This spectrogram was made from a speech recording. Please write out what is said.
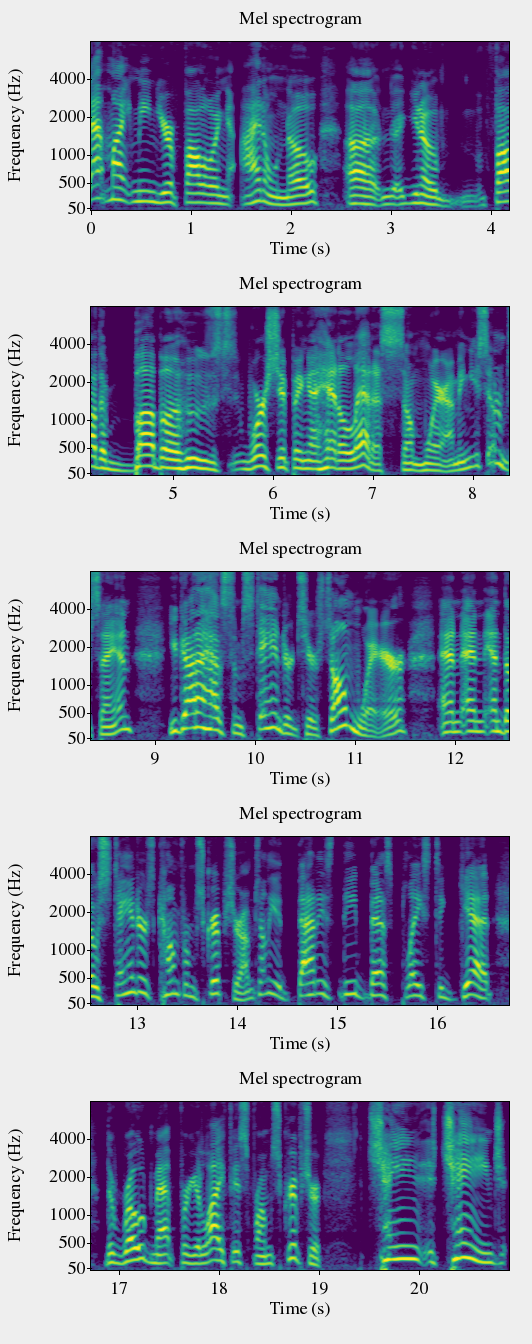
that might mean you're following, I don't know, uh, you know, Father Bubba who's worshiping a head of lettuce somewhere. I mean, you see what I'm saying? You got to have some standards here somewhere, and and and those standards come from Scripture. I'm telling you, that is the best place to get the roadmap for your life is from Scripture. Change, change,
